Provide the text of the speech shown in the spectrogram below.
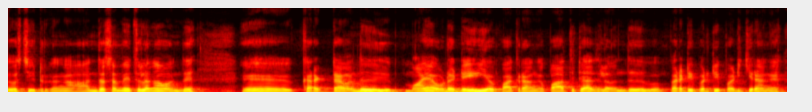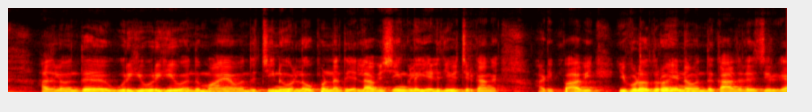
யோசிச்சுட்டு இருக்காங்க அந்த சமயத்தில் தான் வந்து கரெக்டாக வந்து மாயாவோட டைரியை பார்க்குறாங்க பார்த்துட்டு அதில் வந்து பரட்டி பரட்டி படிக்கிறாங்க. அதில் வந்து உருகி உருகி வந்து மாயா வந்து சீனுவை லவ் பண்ணது எல்லா விஷயங்களும் எழுதி வச்சுருக்காங்க. அடி பாவி இவ்வளோ தூரம் என்னை வந்து காதலிச்சிருக்க.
